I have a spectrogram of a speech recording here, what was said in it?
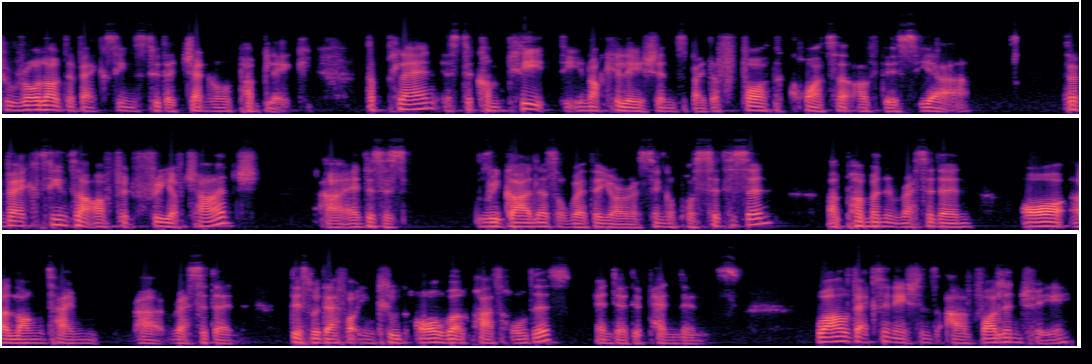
to roll out the vaccines to the general public. The plan is to complete the inoculations by the fourth quarter of this year. The vaccines are offered free of charge, uh, and this is regardless of whether you're a Singapore citizen, a permanent resident, or a long time uh, resident. This would therefore include all work pass holders and their dependents. While vaccinations are voluntary,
